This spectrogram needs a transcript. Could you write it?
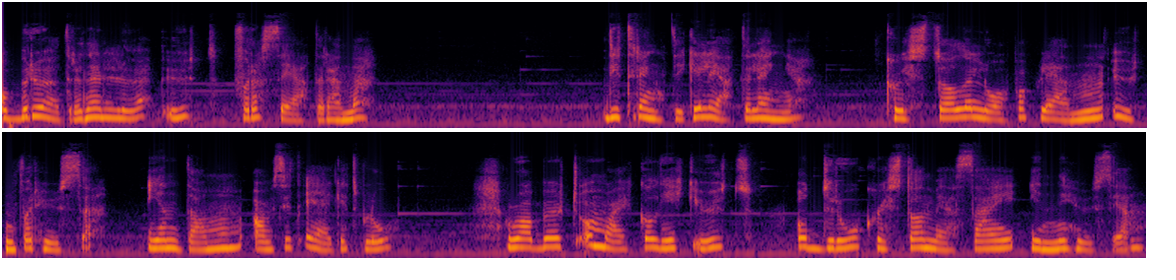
og brødrene løp ut for å se etter henne. De trengte ikke lete lenge. Crystal lå på plenen utenfor huset, i en dam av sitt eget blod. Robert og Michael gikk ut og dro Crystal med seg inn i huset igjen.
